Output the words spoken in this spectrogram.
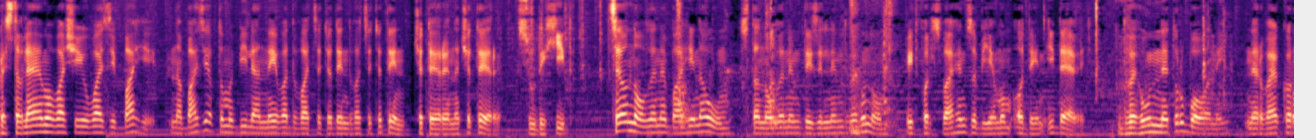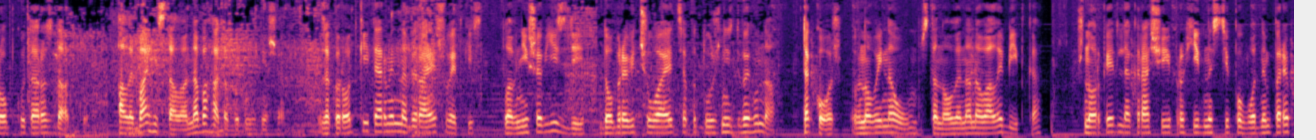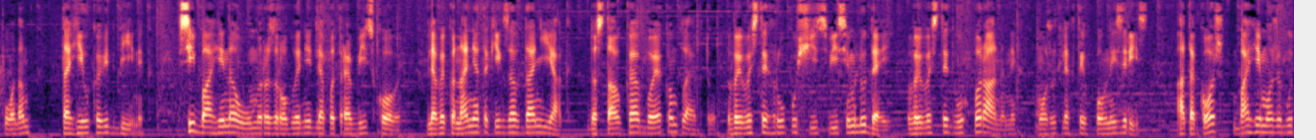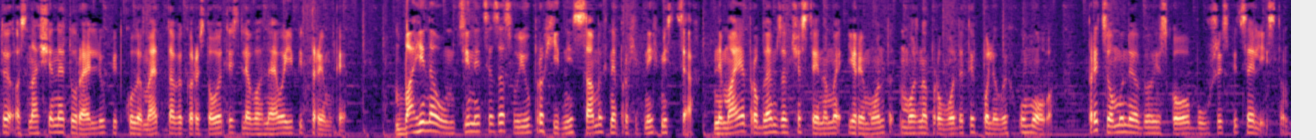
Представляємо вашій увазі багі на базі автомобіля Нива 2121 4х4. Всюди хід. Це оновлене багі Наум з встановленим дизельним двигуном від Volkswagen з об'ємом 1,9. Двигун не турбований, не рве коробку та роздатку. Але багі стало набагато потужніше. За короткий термін набирає швидкість, плавніше в їзді, добре відчувається потужність двигуна. Також в новий Наум встановлена нова лебідка, шнорки для кращої прохідності по водним перепонам та гілковідбійник. Всі баги Наум розроблені для потреб військових, для виконання таких завдань, як доставка боєкомплекту, вивести групу 6-8 людей, вивести двох поранених, можуть лягти в повний зріст. А також багі може бути оснащене туреллю під кулемет та використовуватись для вогневої підтримки. Багі Наум ціниться за свою прохідність в самих непрохідних місцях. Немає проблем з запчастинами і ремонт можна проводити в польових умовах, при цьому не обов'язково бувши спеціалістом.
